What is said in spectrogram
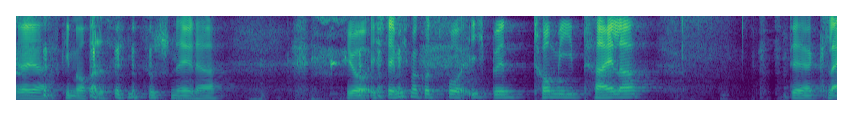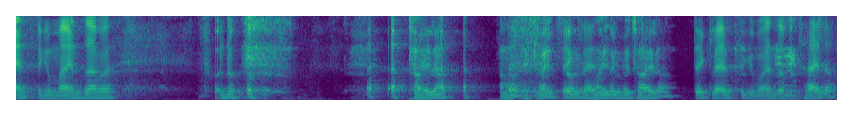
ja, ja, das ging mir auch alles viel zu schnell da. Jo, ich stelle mich mal kurz vor, ich bin Tommy Tyler, der kleinste gemeinsame von uns. Tyler, ah, der kleinste Der kleinste. gemeinsame Tyler. der kleinste gemeinsame Teiler.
